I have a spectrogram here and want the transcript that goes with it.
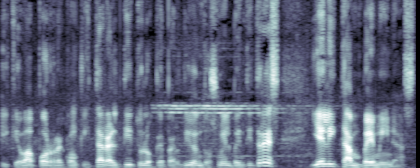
y que va por reconquistar el título que perdió en 2023, y el Itambé Minas.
